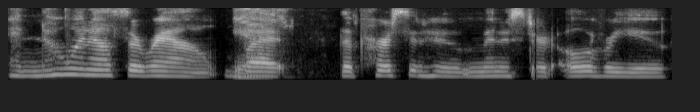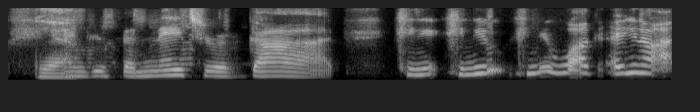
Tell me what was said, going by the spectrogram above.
and no one else around, yes. but the person who ministered over you yeah. and just the nature of God. Can you can you can you walk uh, you know I,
